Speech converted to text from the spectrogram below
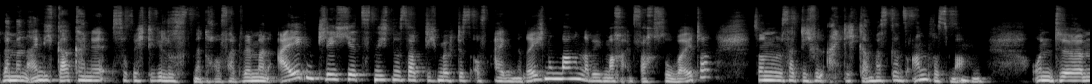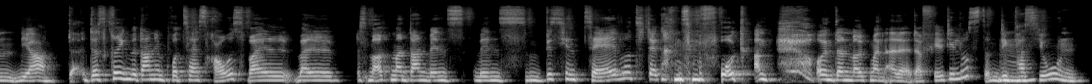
wenn man eigentlich gar keine so richtige Lust mehr drauf hat. Wenn man eigentlich jetzt nicht nur sagt, ich möchte es auf eigene Rechnung machen, aber ich mache einfach so weiter, sondern man sagt, ich will eigentlich gern was ganz anderes machen. Und ähm, ja, das kriegen wir dann im Prozess raus, weil, weil das merkt man dann, wenn es ein bisschen zäh wird, der ganze Vorgang. Und dann merkt man, da fehlt die Lust und die mhm. Passion.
